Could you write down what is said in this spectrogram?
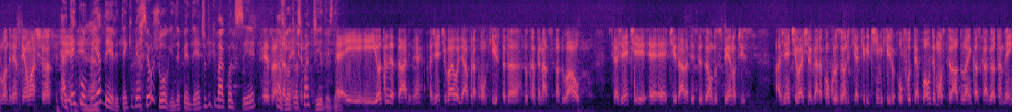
o Londrina tem uma chance de... É, ele tem que cumprir a dele, tem que vencer o jogo, independente do que vai acontecer nas Exatamente, outras né? partidas, né? É, e, e outro detalhe, né? A gente vai olhar para a conquista da- do campeonato estadual. Se a gente é, é, tirar a decisão dos pênaltis, a gente vai chegar à conclusão de que aquele time que o futebol demonstrado lá em Cascavel também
